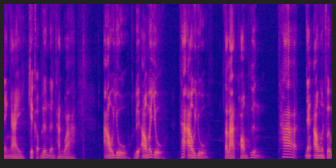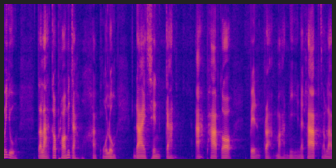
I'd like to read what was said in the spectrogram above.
ยังไงเกี่ยวกับเรื่องเดือนธันวา เอาอยู่หรือเอาไม่อยู่ ถ้าเอาอยู่ตลาดพร้อมขึ้น ถ้ายังเอาเงินเฟ้อไม่อยู่ ตลาดก็พร้อมที่จะหักหัวลงได้เช่นกัน อะภาพก็เป็นประมาณนี้นะครับสำหรับ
